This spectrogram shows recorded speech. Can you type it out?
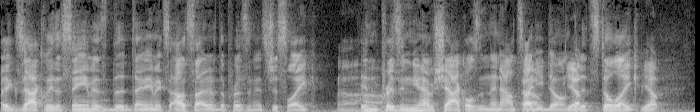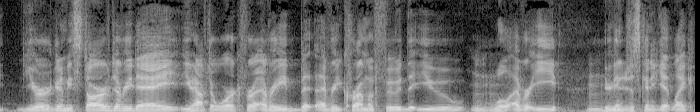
exactly the same as the dynamics outside of the prison. It's just like in prison you have shackles and then outside Oh, you don't, yep. but it's still like yep. You're going to be starved every day. You have to work for every bit, every crumb of food that you mm-hmm. will ever eat. You're gonna, mm-hmm. just going to get like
